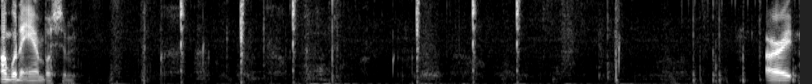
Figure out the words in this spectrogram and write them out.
I'm gonna ambush him. Alright,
